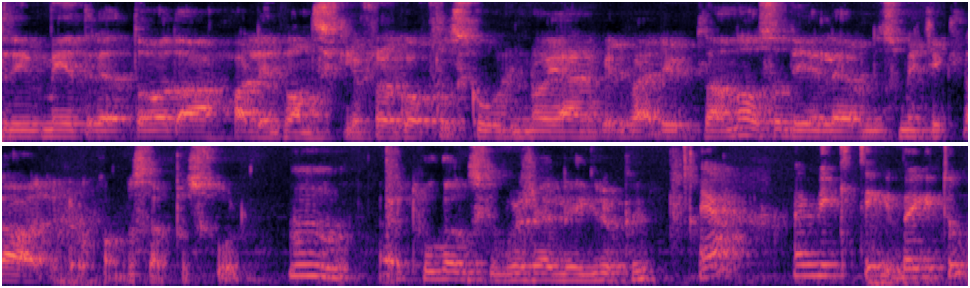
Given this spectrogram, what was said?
driver med idrett og da har litt vanskelig for å gå på skolen og gjerne vil være i utlandet, også de elevene som ikke klarer å komme seg på skolen. Det er to ganske forskjellige grupper. ja, det er viktig begge to.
